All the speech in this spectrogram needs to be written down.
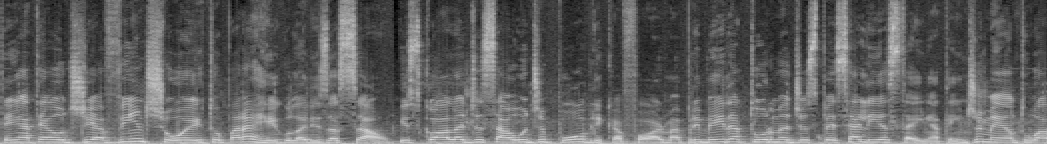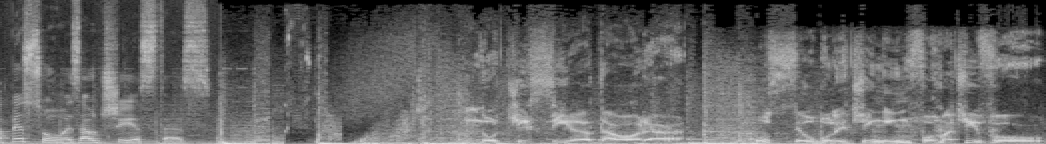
têm até o dia 28 para regularização. Escola de Saúde Pública forma a primeira turma de especialista em atendimento a pessoas autistas. Notícia da hora. O seu boletim informativo.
